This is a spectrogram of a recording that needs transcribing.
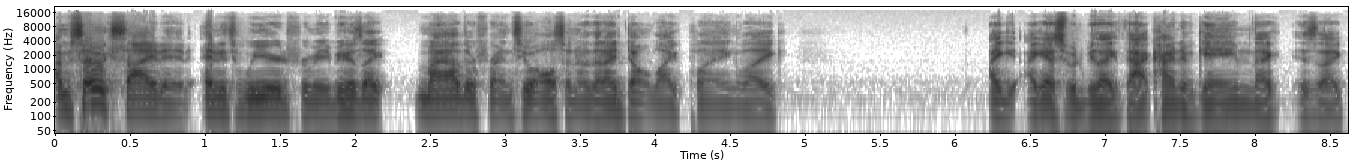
I'm so excited, and it's weird for me because like my other friends who also know that I don't like playing like, I I guess it would be like that kind of game that is like,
